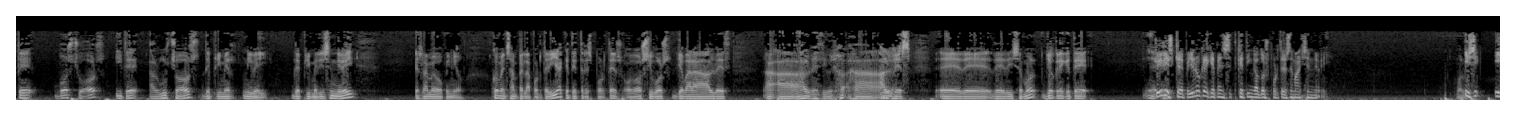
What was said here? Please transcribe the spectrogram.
té bons jugadors i té alguns jugadors de primer nivell, de primeríssim nivell, és la meva opinió. Començant per la porteria, que té tres porters, o dos si vols llevar a Alves, a, a Alves, digo jo, a Alves eh, de, de Dixemol. Jo crec que té... eh, jo hi discrepo, jo no crec que, pense, que tinga dos porters de màxim nivell i, si, i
